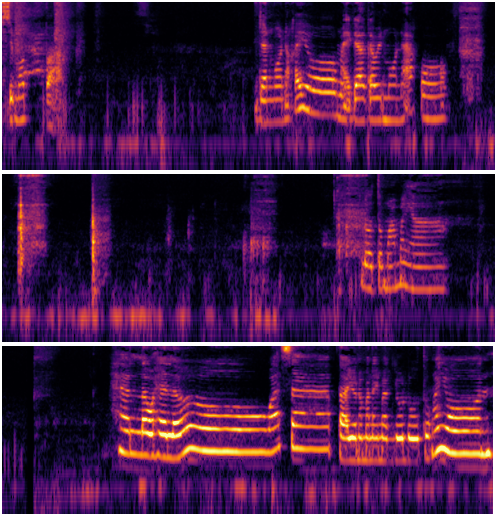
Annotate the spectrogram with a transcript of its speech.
simot pa. Diyan muna kayo. May gagawin muna ako. Luto mamaya. Hello, hello! What's up? Tayo naman ay magluluto ngayon.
